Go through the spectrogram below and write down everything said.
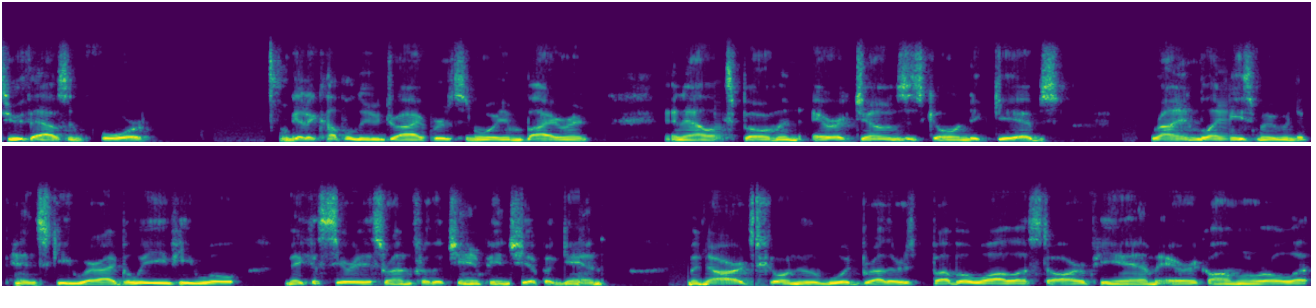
2004. We'll get a couple new drivers in William Byron and Alex Bowman. Erik Jones is going to Gibbs. Ryan Blaney's moving to Penske, where I believe he will make a serious run for the championship again. Menard's going to the Wood Brothers. Bubba Wallace to RPM. Aric Almirola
